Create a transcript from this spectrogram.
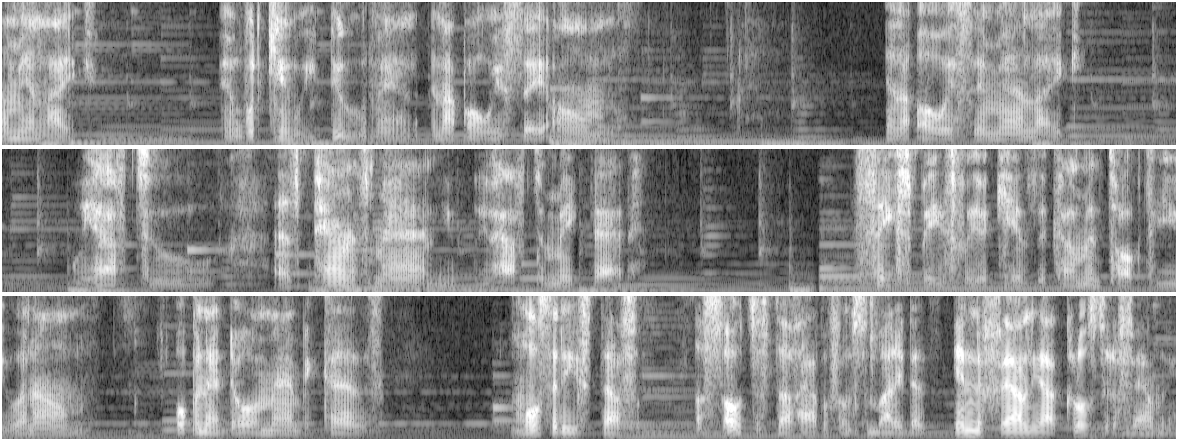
I mean, like, and what can we do, man? And I always say, um, and I always say, man, like, we have to, as parents, man, you, you have to make that safe space for your kids to come and talk to you and um open that door, man, because most of these stuff, assaults and stuff, happen from somebody that's in the family or close to the family.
